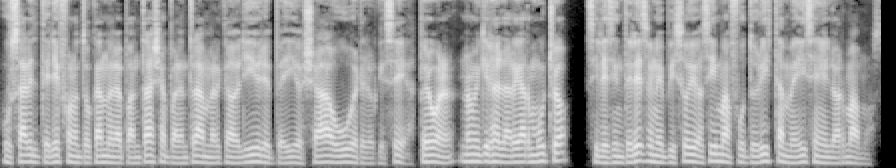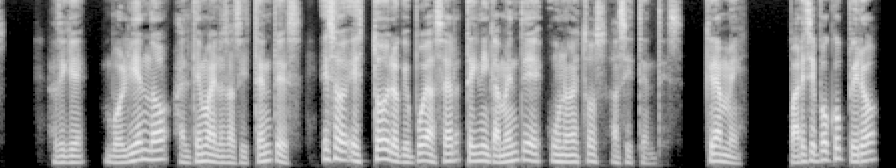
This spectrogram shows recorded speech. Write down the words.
usar el teléfono tocando la pantalla para entrar al Mercado Libre, pedido ya, Uber, lo que sea. Pero bueno, no me quiero alargar mucho. Si les interesa un episodio así más futurista, me dicen y lo armamos. Así que, volviendo al tema de los asistentes, eso es todo lo que puede hacer técnicamente uno de estos asistentes. Créanme, parece poco, pero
